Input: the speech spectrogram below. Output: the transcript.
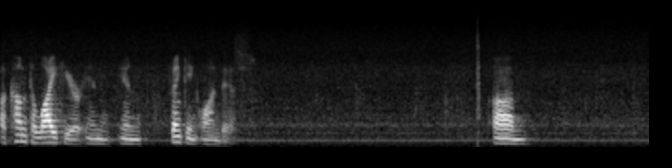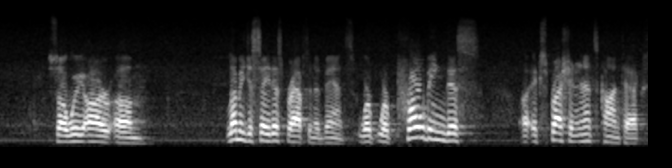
uh, come to light here in, in thinking on this. Um, so we are, um, let me just say this perhaps in advance. We're, we're probing this uh, expression in its context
